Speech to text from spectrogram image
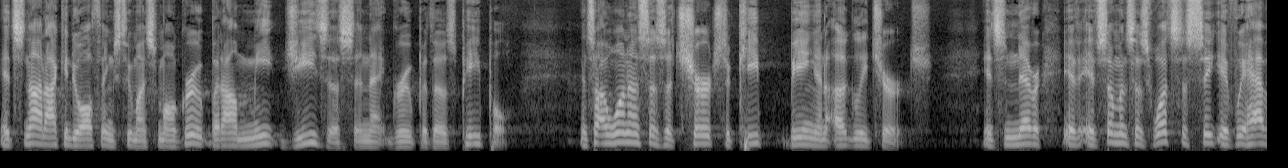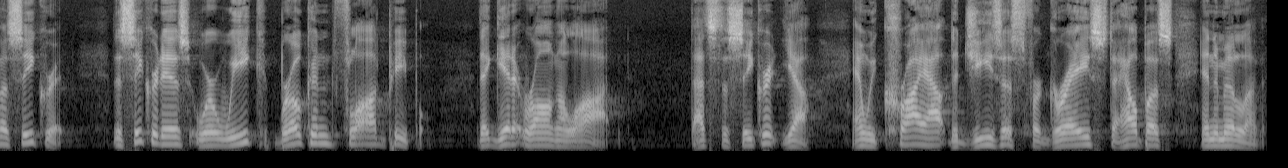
It's not, I can do all things through my small group, but I'll meet Jesus in that group with those people. And so I want us as a church to keep being an ugly church. It's never, if, if someone says, What's the secret? If we have a secret, the secret is we're weak, broken, flawed people that get it wrong a lot. That's the secret? Yeah. And we cry out to Jesus for grace to help us in the middle of it.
